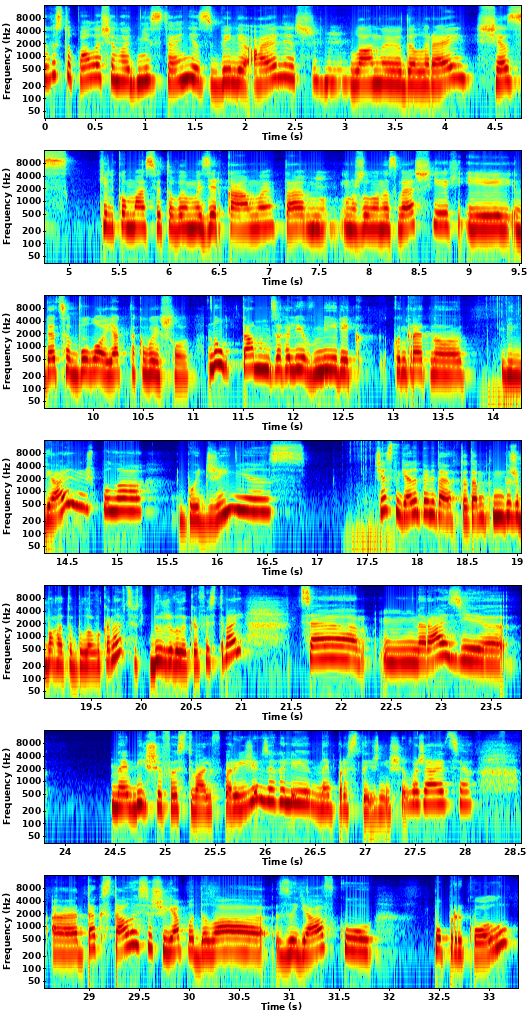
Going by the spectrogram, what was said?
ти виступала ще на одній сцені з Біллі Айліш, Ланою Дел Рей, ще з кількома світовими зірками. Та м- можливо назвеш їх, і де це було, як так вийшло? Ну, там взагалі в мій рік конкретно Біллі Айліш була, Boy Genius. Чесно, я не пам'ятаю, хто там, там дуже багато було виконавців, дуже великий фестиваль. Це м, наразі найбільший фестиваль в Парижі, взагалі, найпрестижніший вважається. Е, так сталося, що я подала заявку по приколу.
